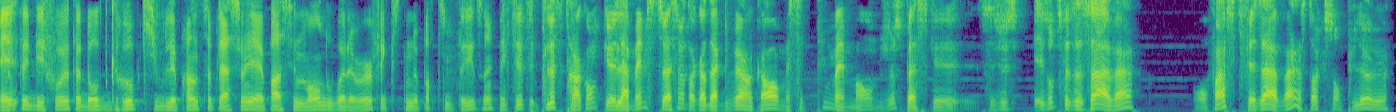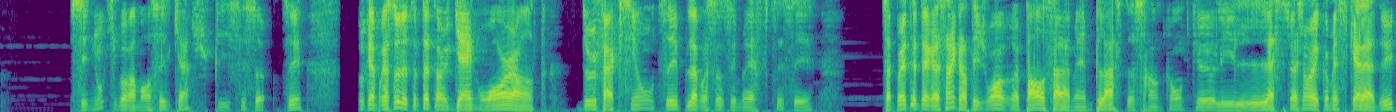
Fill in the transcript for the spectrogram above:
Mais- Peut-être des fois, t'as d'autres groupes qui voulaient prendre cette place-là, il y avait pas assez de monde ou whatever, fait que c'est une opportunité, tu sais. Fait que, tu puis là, tu te rends compte que la même situation est encore d'arriver encore, mais c'est plus le même monde, juste parce que c'est juste. Les autres faisaient ça avant. On va faire ce qu'ils faisaient avant, à ce temps qu'ils sont plus là, là. C'est nous qui va ramasser le cash, puis c'est ça, tu sais. Donc après ça, là, t'as peut-être un gang war entre deux factions, tu sais, puis là, après ça, c'est bref, tu sais, c'est. Ça peut être intéressant quand tes joueurs repassent à la même place de se rendre compte que les, la situation est comme escaladée,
